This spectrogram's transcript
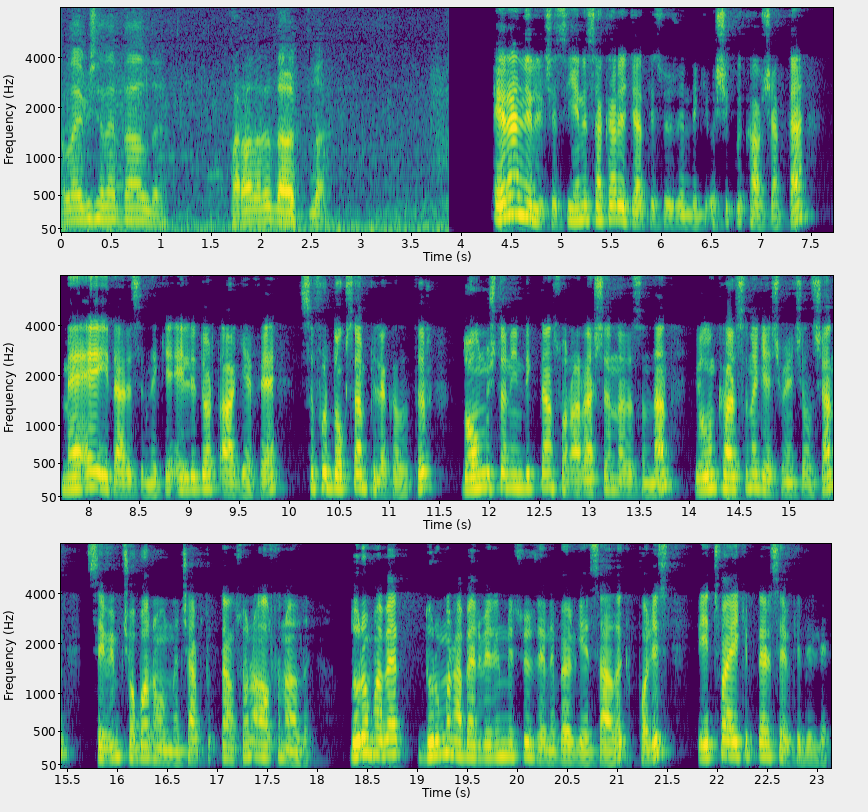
Vallahi bir şeyler dağıldı. Paraları dağıttılar. Erenler ilçesi Yeni Sakarya Caddesi üzerindeki ışıklı kavşakta ME idaresindeki 54 AGF 090 plakalı tır dolmuştan indikten sonra araçların arasından yolun karşısına geçmeye çalışan Sevim Çobanoğlu'na çarptıktan sonra altına aldı. Durum haber durumun haber verilmesi üzerine bölgeye sağlık, polis ve itfaiye ekipleri sevk edildi.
